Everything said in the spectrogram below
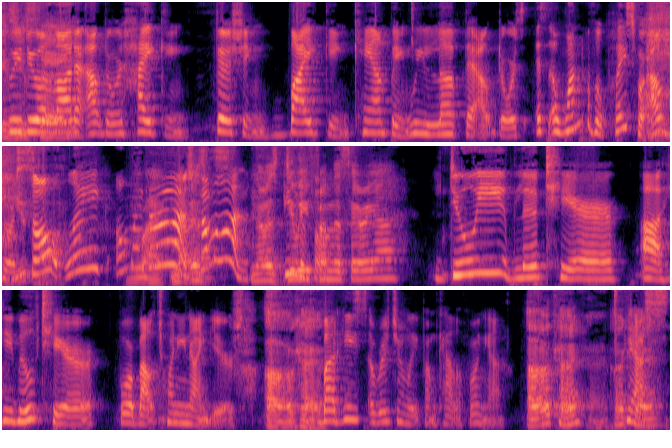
Yes, we you do a lot of outdoor hiking, fishing, biking, camping. We love the outdoors. It's a wonderful place for outdoors. Salt Lake. Oh my Right. gosh, Now, is- come on. Now, is Dewey Beautiful. from this area? Dewey lived here. Uh, he moved here for about 29 years, Oh, okay. but he's originally from California. Oh, okay. Okay. Yes.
